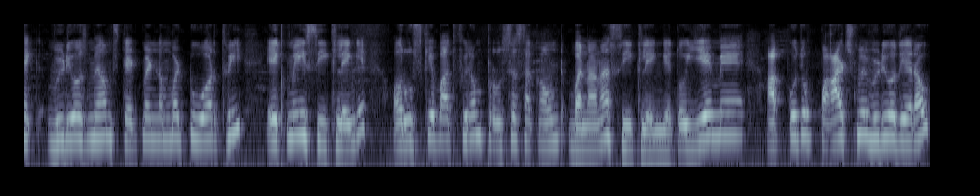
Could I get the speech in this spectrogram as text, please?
वीडियोस में हम स्टेटमेंट नंबर टू और थ्री एक में ही सीख लेंगे और उसके बाद फिर हम प्रोसेस अकाउंट बनाना सीख लेंगे। तो ये मैं आपको जो पार्ट्स में वीडियो दे रहा हूँ,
